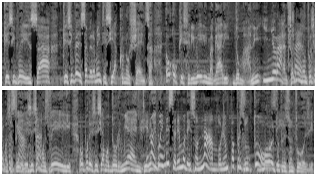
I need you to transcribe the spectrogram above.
che si pensa, che si pensa veramente sia conoscenza o, o che si riveli magari domani ignoranza. noi Certo, non possiamo non sapere possiamo, se siamo eh. svegli oppure se siamo dormienti. E noi quindi saremmo dei sonnamboli, un po' presuntuosi. Molto presuntuosi.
